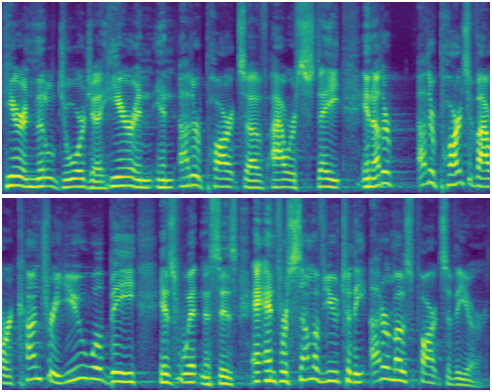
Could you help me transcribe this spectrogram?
here in Middle Georgia, here in, in other parts of our state, in other other parts of our country, you will be his witnesses. And for some of you, to the uttermost parts of the earth.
